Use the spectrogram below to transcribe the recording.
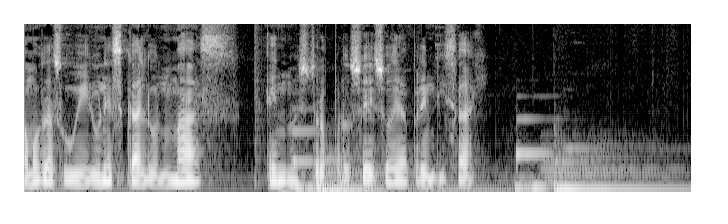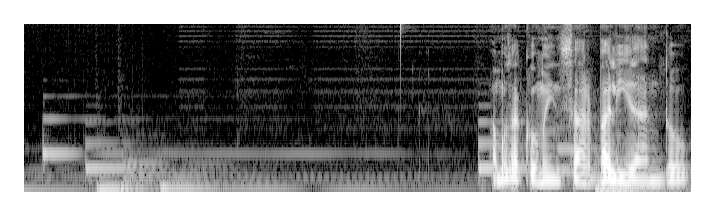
Vamos a subir un escalón más en nuestro proceso de aprendizaje. Vamos a comenzar validando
